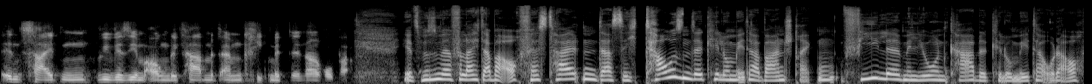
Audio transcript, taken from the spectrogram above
in Zeiten, wie wir sie im Augenblick haben, mit einem Krieg mitten in Europa. Jetzt müssen wir vielleicht aber auch festhalten, dass sich tausende Kilometer Bahnstrecken, viele Millionen Kabelkilometer oder auch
